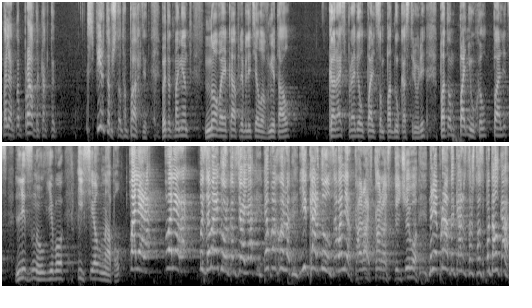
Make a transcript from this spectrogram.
Валер, ну правда как-то спиртом что-то пахнет. В этот момент новая капля влетела в металл, Карась провел пальцем по дну кастрюли, потом понюхал палец, лизнул его и сел на пол. Валера! Вызывай дурка, все, я, я похоже, якорнулся, Валер. Карась, Карась, ты чего? Мне правда кажется, что с потолка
